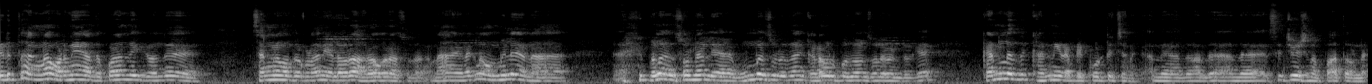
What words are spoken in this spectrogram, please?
எடுத்தாங்கன்னா உடனே அந்த குழந்தைக்கு வந்து சங்கடம் வந்துடக்கூடாதுன்னு எல்லோரும் அரோகரா சொல்கிறாங்க நான் எனக்குலாம் உண்மையிலே நான் இப்போலாம் சொன்னேன் இல்லையா? உண்மை சொல்கிறது தான் கடவுள் பொதுவான்னு சொல்ல வேண்டியிருக்கு. கண்ணில் இருந்து கண்ணீர் அப்படியே கொட்டுச்சு எனக்கு. அந்த அந்த அந்த அந்த சுச்சுவேஷனை பார்த்த உடனே.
